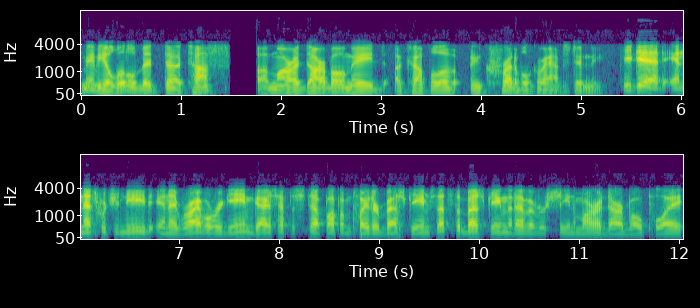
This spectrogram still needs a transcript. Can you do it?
maybe a little bit uh, tough. Amara Darboh made a couple of incredible grabs, didn't he? He did, and that's what you need in a rivalry game. Guys have to step up and play their best games. That's the best game that I've ever seen Amara Darboh play.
